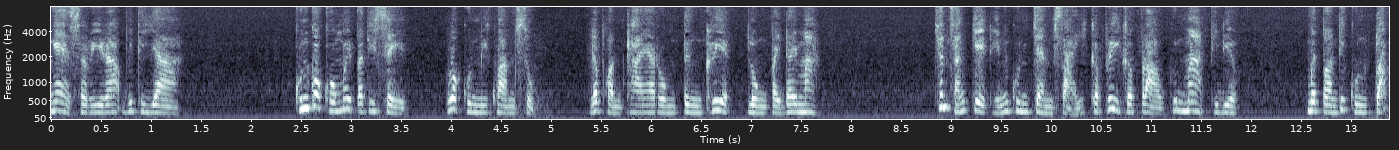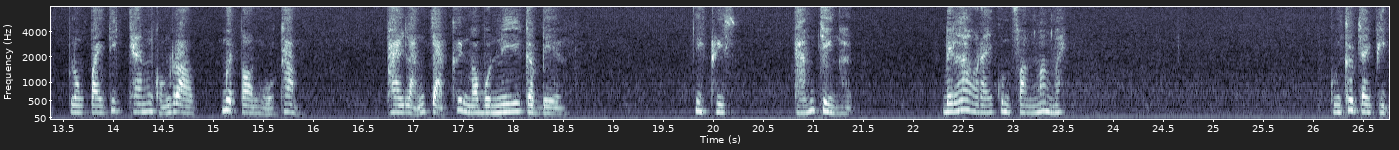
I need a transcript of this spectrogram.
แง่สรีระวิทยา คุณก็คงไม่ปฏิเสธว่าคุณมีความสุข และผ่อนคลายอารมณ์ตึงเครียดลงไปได้มาก ฉันสังเกตเห็นคุณแจ่มใสกระปรี้กระเปร่าขึ้นมากทีเดียว เมื่อตอนที่คุณกลับลงไปที่แคมป์ของเราเมื่อตอนหัวค่ำายหลังจากขึ้นมาบนนี้กับเบล นี่คริส ถามจริงเหรอเบลเล่าอะไรคุณฟังมั่งไหม คุณเข้าใจผิด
